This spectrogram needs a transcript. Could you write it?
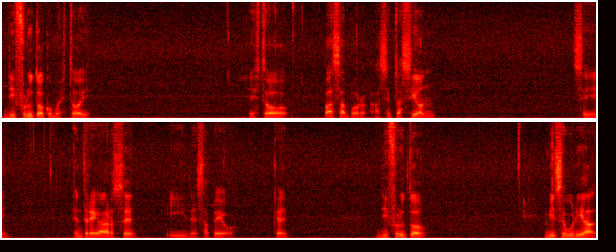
Disfruto como estoy, esto pasa por aceptación, ¿sí? entregarse y desapego. Disfruto mi seguridad.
